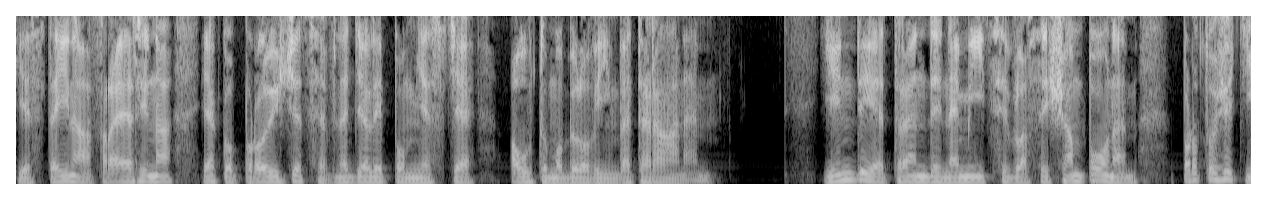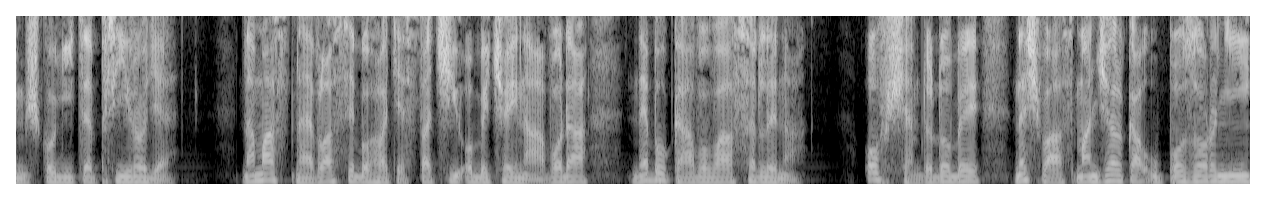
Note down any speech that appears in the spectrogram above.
je stejná frajeřina jako projíždět se v neděli po městě automobilovým veteránem. Jindy je trendy nemít si vlasy šampónem, protože tím škodíte přírodě. Na mastné vlasy bohatě stačí obyčejná voda nebo kávová sedlina. Ovšem do doby, než vás manželka upozorní,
